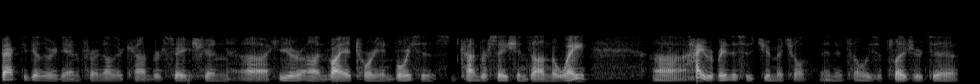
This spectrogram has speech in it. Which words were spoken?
Back together again for another conversation uh, here on Viatorian Voices. Conversations on the way. Uh, hi, everybody. This is Jim Mitchell, and it's always a pleasure to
